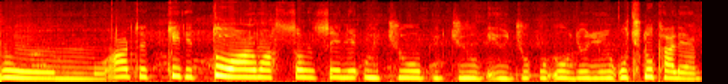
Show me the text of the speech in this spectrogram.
Bum. Artık kedi doğamazsın seni ucu ucu ucu ucu uçlu kalem.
